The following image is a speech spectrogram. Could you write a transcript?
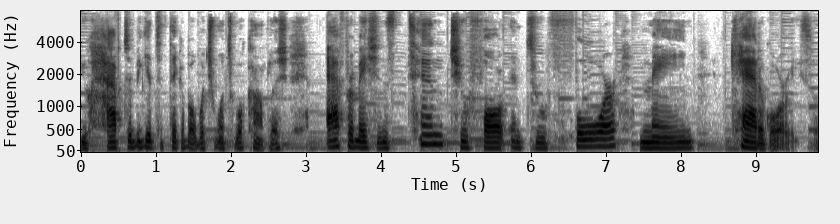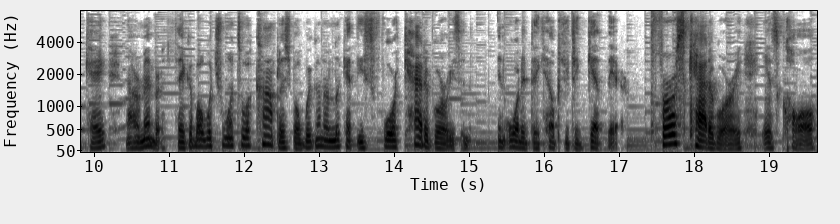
you have to begin to think about what you want to accomplish. Affirmations tend to fall into four main categories. Okay, now remember, think about what you want to accomplish, but we're going to look at these four categories in, in order to help you to get there. First category is called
